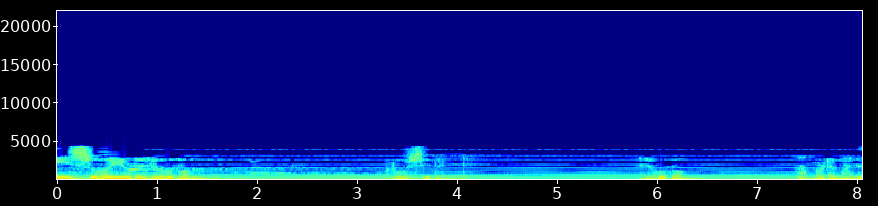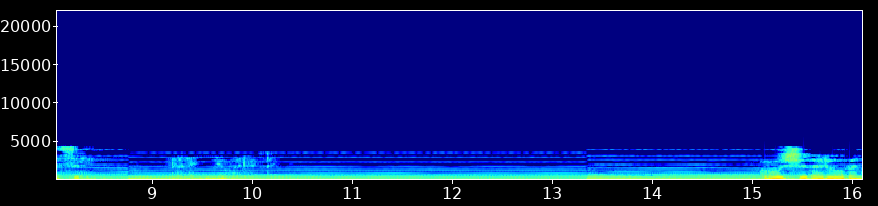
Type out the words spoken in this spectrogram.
ഈശോയുടെ രൂപം ക്രൂശിതന്റെ മനസ്സിൽ തെളിഞ്ഞു വരട്ടെ. ഘോഷിതരൂപൻ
